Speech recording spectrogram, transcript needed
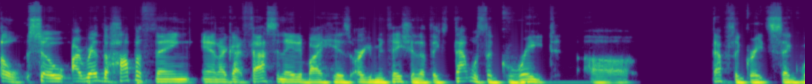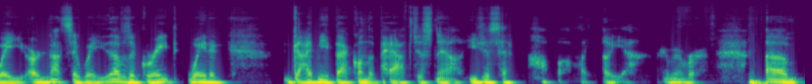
Oh, so I read the Hoppe thing and I got fascinated by his argumentation. I think that was a great, uh, that was a great segue, or not segue. That was a great way to guide me back on the path just now. You just said Hoppe. I'm like, oh yeah, I remember. Um,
